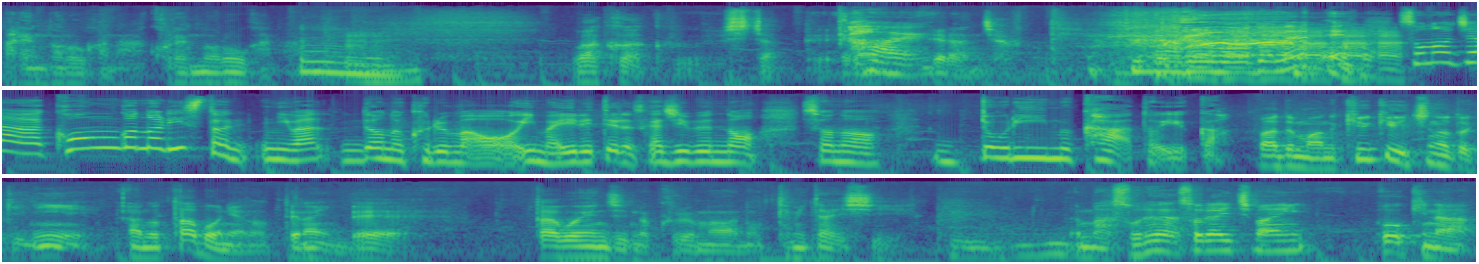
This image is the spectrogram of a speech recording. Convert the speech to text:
あれ乗ろうかなこれ乗ろうかな、うんワクワクしちゃって選んじゃうっていう。なるほどね。そのじゃあ今後のリストにはどの車を今入れてるんですか？自分のそのドリームカーというか。まあでもあの991の時にあのターボには乗ってないんでターボエンジンの車は乗ってみたいし、うん、まあそれはそれは一番大きな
